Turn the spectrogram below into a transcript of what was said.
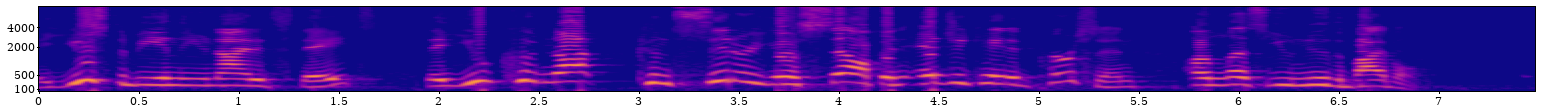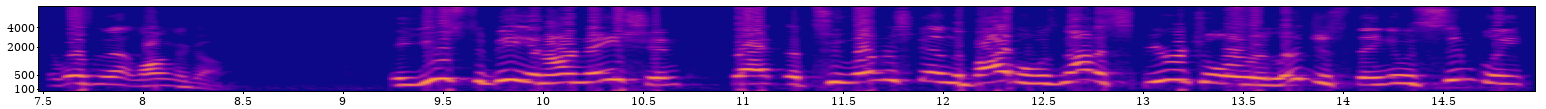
It used to be in the United States that you could not consider yourself an educated person unless you knew the Bible. It wasn't that long ago. It used to be in our nation that to understand the Bible was not a spiritual or religious thing, it was simply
